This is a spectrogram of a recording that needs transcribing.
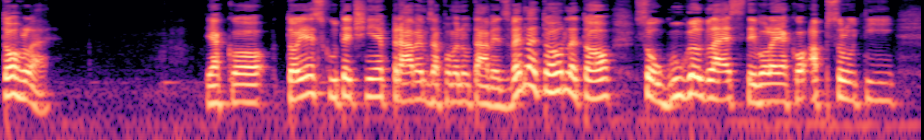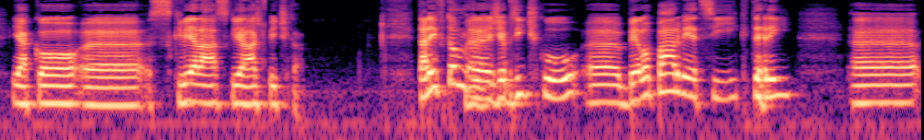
tohle, jako to je skutečně právem zapomenutá věc. Vedle tohohle toho jsou Google Glass, ty vole, jako absolutní, jako uh, skvělá, skvělá špička. Tady v tom hmm. uh, žebříčku uh, bylo pár věcí, které uh,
